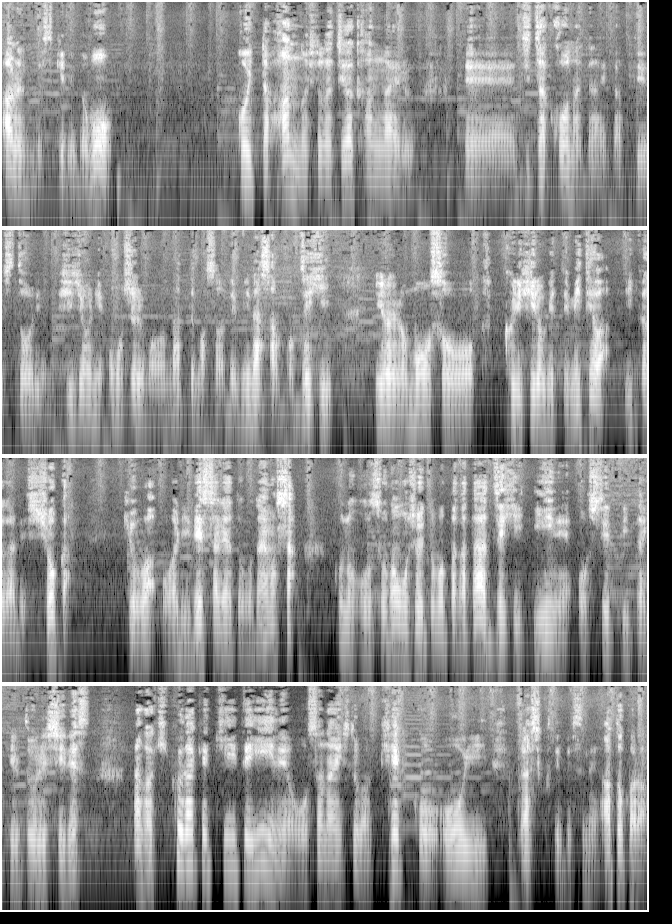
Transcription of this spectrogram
あるんですけれども、こういったファンの人たちが考える、えー、実はこうなんじゃないかっていうストーリーも非常に面白いものになってますので、皆さんもぜひいろいろ妄想を繰り広げてみてはいかがでしょうか。今日は終わりです。ありがとうございました。この放送が面白いと思った方は、ぜひいいねを押していっていただけると嬉しいです。なんか聞くだけ聞いていいねを押さない人が結構多いらしくてですね、後から、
